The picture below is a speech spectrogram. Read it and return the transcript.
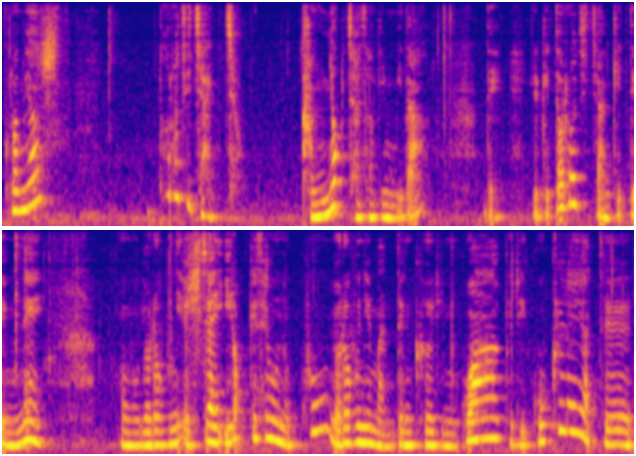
그러면 떨어지지 않죠. 강력 자석입니다. 네, 이렇게 떨어지지 않기 때문에 어, 여러분이 액자에 이렇게 세워놓고 여러분이 만든 그림과 그리고 클레이 아트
